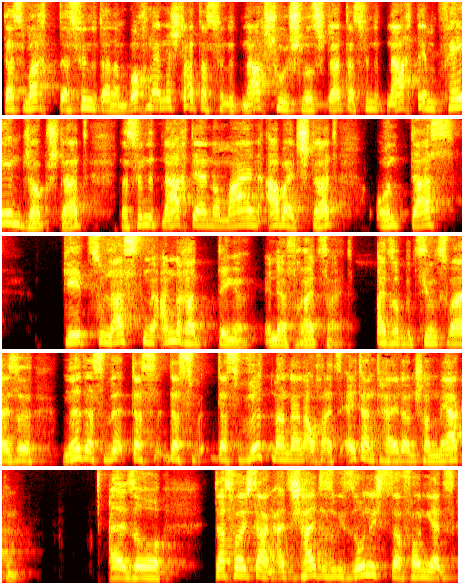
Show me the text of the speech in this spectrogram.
Das macht, das findet dann am Wochenende statt, das findet nach Schulschluss statt, das findet nach dem Ferienjob statt, das findet nach der normalen Arbeit statt und das geht zu Lasten anderer Dinge in der Freizeit. Also beziehungsweise, ne, das wird, das, das, das wird man dann auch als Elternteil dann schon merken. Also, das wollte ich sagen. Also ich halte sowieso nichts davon, jetzt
